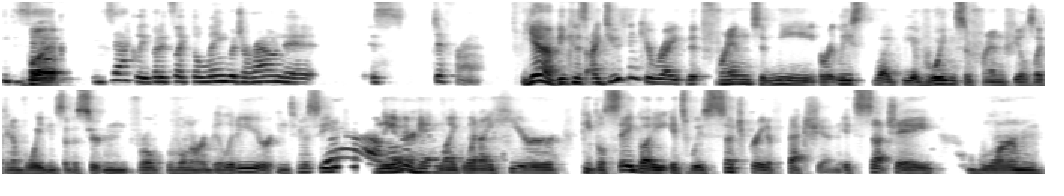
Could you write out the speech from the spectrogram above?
Exactly. exactly. But it's like the language around it is different. Yeah, because I do think you're right that friend to me, or at least like the avoidance of friend feels like an avoidance of a certain vulnerability or intimacy. Yeah, On the other hand, like when I hear people say buddy, it's with such great affection. It's such a warm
